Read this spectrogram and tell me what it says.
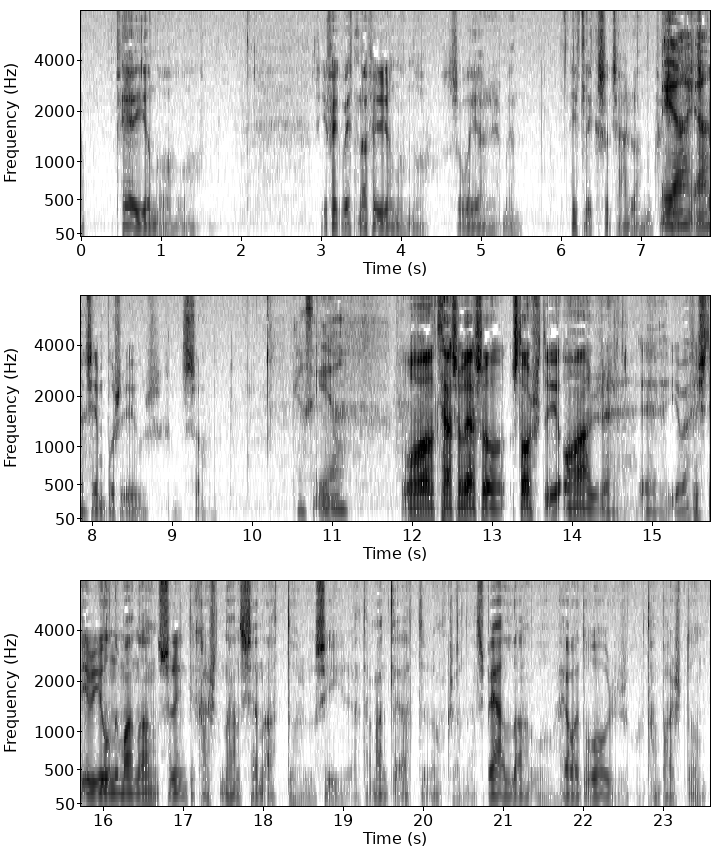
fegen, og, og jeg fikk vittna fyrir henne, og så var jeg men hitt ligger så kjæren, ja, ja. skal kjempe oss ur, så. Kan Kanskje, ja. Og det som var så stort i år, eh, jeg var først i regionen mannen, så ringte Karsten Hansen atter og sier at han manglet atter omkring å spela og hava et år og tannparsten.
